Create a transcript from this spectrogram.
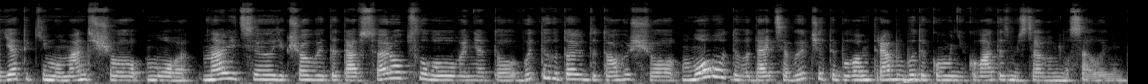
є такий момент, що мова, навіть е, якщо ви йдете в сферу обслуговування, то будьте готові до того, що мову доведеться вивчити, бо вам треба буде комунікувати з місцевим населенням.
